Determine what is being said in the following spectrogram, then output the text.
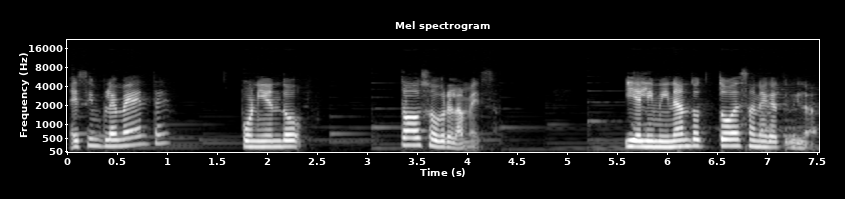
Es simplemente poniendo todo sobre la mesa y eliminando toda esa negatividad.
